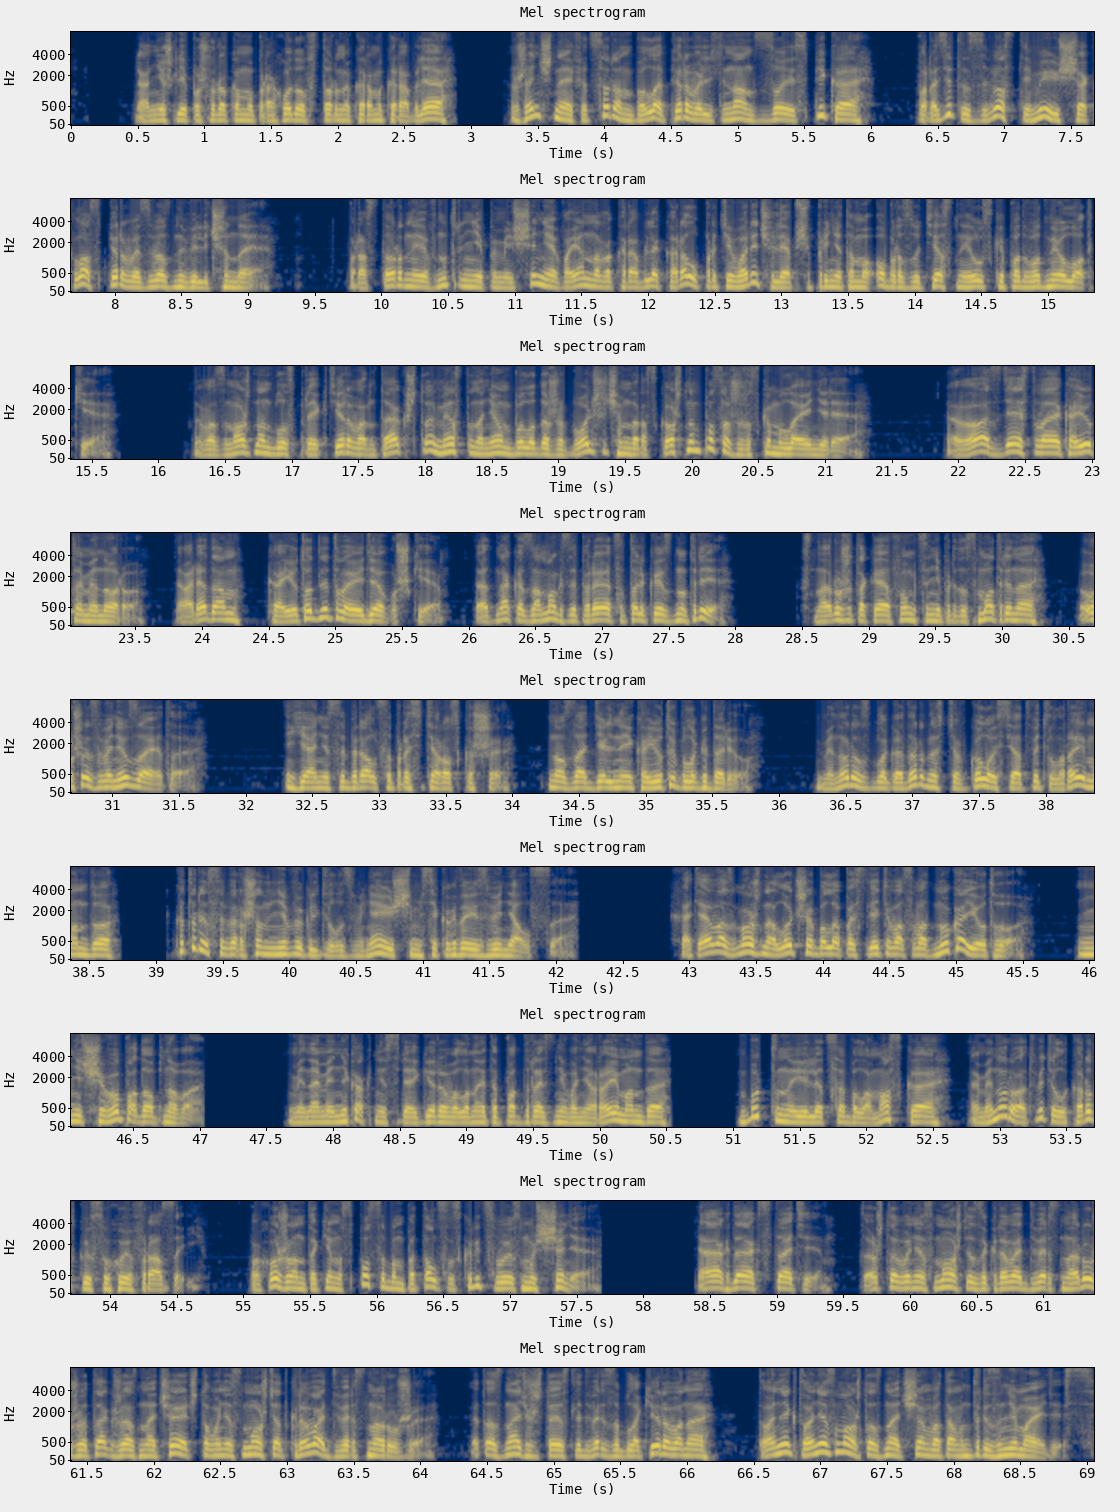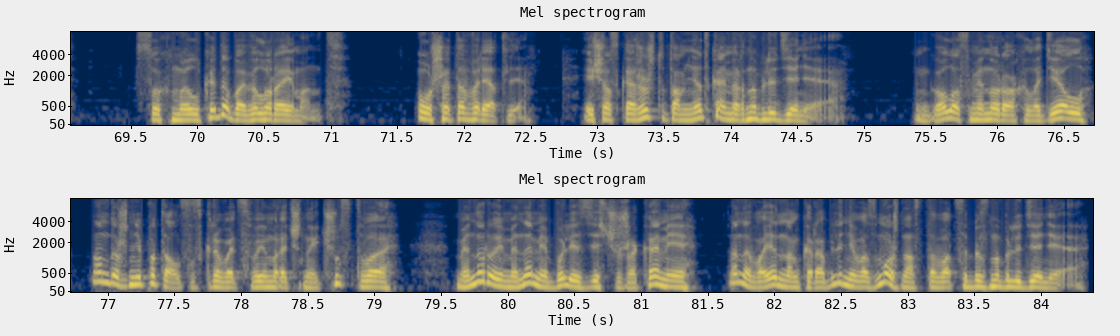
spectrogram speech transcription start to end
Они шли по широкому проходу в сторону кормы корабля. Женщиной-офицером была первый лейтенант Зои Спика, паразит из звезд, имеющая класс первой звездной величины. Просторные внутренние помещения военного корабля «Коралл» противоречили общепринятому образу тесной и узкой подводной лодки. Возможно, он был спроектирован так, что места на нем было даже больше, чем на роскошном пассажирском лайнере. «Вот здесь твоя каюта, Минору, а рядом — каюта для твоей девушки. Однако замок запирается только изнутри. Снаружи такая функция не предусмотрена, уж извини за это. Я не собирался просить о роскоши, но за отдельные каюты благодарю. Минор с благодарностью в голосе ответил Реймонду, который совершенно не выглядел извиняющимся, когда извинялся. Хотя, возможно, лучше было поселить вас в одну каюту. Ничего подобного. Минами никак не среагировала на это подразнивание Реймонда, будто на её лице была маска, а Минору ответил короткой сухой фразой. Похоже, он таким способом пытался скрыть своё смущение. Ах да, кстати, то, что вы не сможете закрывать дверь снаружи, также означает, что вы не сможете открывать дверь снаружи. Это значит, что если дверь заблокирована, то никто не сможет узнать, чем вы там внутри занимаетесь. С ухмылкой добавил Реймонд. Уж это вряд ли. Ещё скажу, что там нет камер наблюдения. Голос Минору охладел, он даже не пытался скрывать свои мрачные чувства. Минору и Минами были здесь чужаками, а на военном корабле невозможно оставаться без наблюдения.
